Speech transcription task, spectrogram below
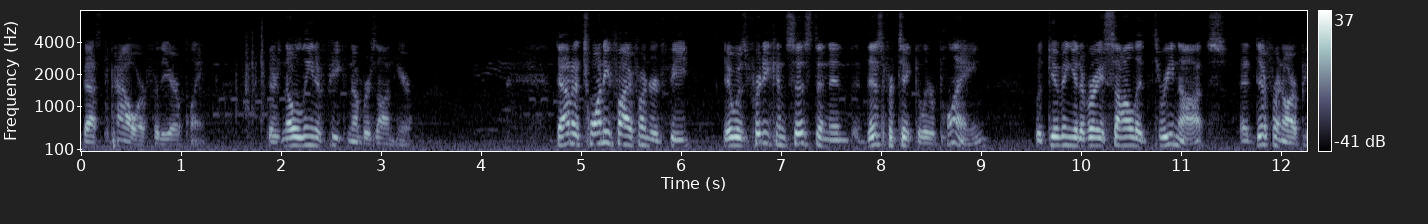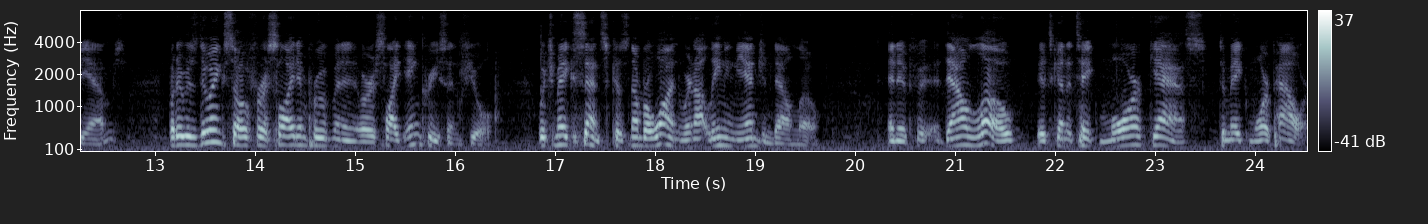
That's power for the airplane. There's no lean of peak numbers on here. Down at 2,500 feet, it was pretty consistent in this particular plane, with giving it a very solid three knots at different RPMs, but it was doing so for a slight improvement in, or a slight increase in fuel, which makes sense because number one, we're not leaning the engine down low. And if uh, down low, it's going to take more gas to make more power.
